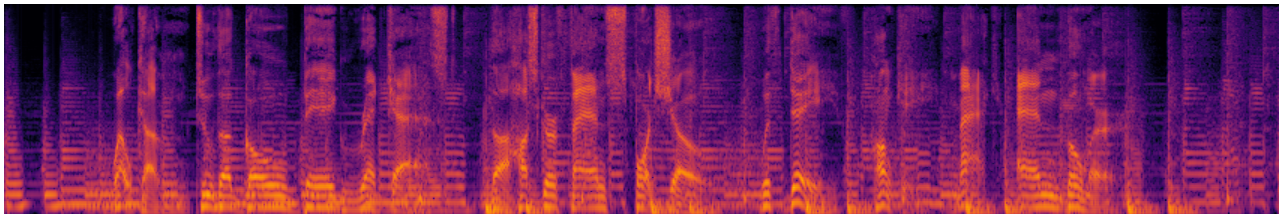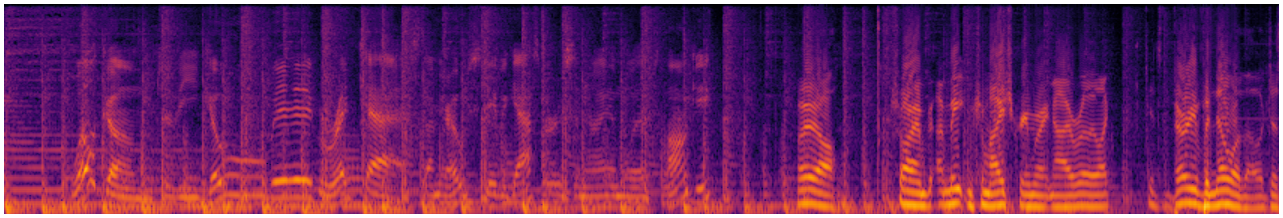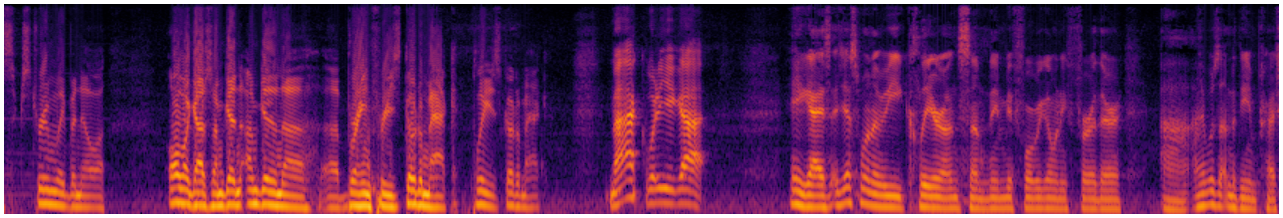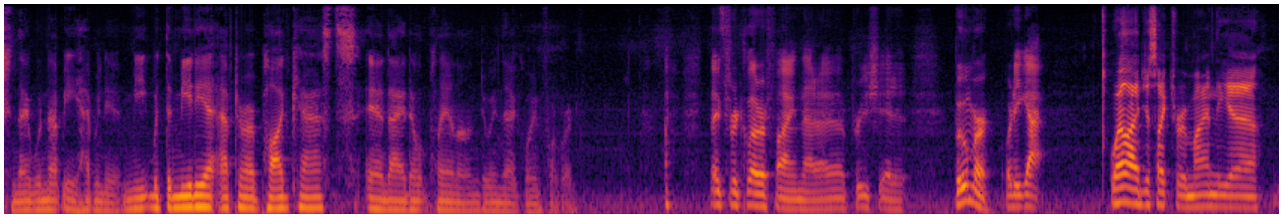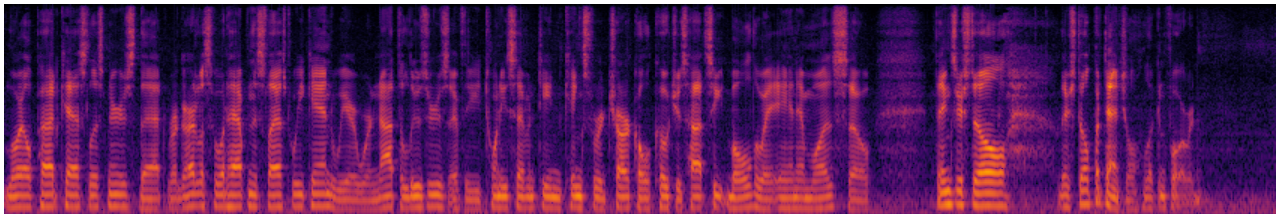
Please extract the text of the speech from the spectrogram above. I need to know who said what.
Speaker 1: Welcome to the Go Big Redcast, the Husker Fan Sports Show with Dave, Honky, Mac, and Boomer.
Speaker 2: Welcome to the Go Big Redcast. I'm your host, David Gaspers, and I am with Honky.
Speaker 3: Hey, y'all. Sorry, I'm, I'm eating some ice cream right now. I really like. It's very vanilla though, just extremely vanilla. Oh my gosh, I'm getting I'm getting a, a brain freeze. Go to Mac, please. Go to Mac.
Speaker 2: Mac, what do you got?
Speaker 4: Hey guys, I just want to be clear on something before we go any further. Uh, I was under the impression that I would not be having to meet with the media after our podcasts, and I don't plan on doing that going forward.
Speaker 2: Thanks for clarifying that. I appreciate it. Boomer, what do you got?
Speaker 5: Well, I'd just like to remind the uh, loyal podcast listeners that regardless of what happened this last weekend, we are, we're not the losers of the 2017 Kingsford Charcoal Coaches Hot Seat Bowl the way A&M was. So things are still there's still potential. Looking forward.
